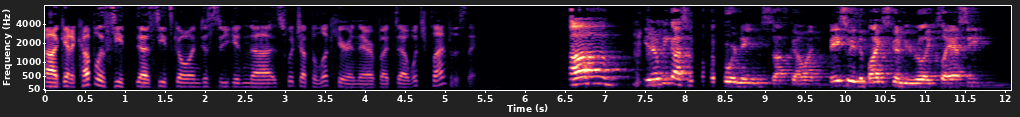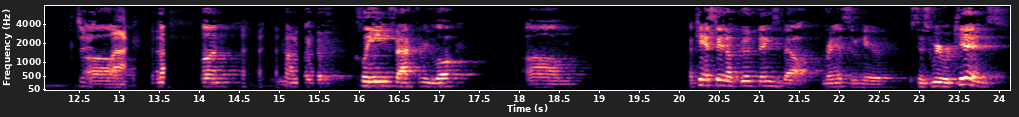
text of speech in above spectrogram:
uh, get a couple of seat, uh, seats going just so you can uh, switch up the look here and there. But what's your plan for this thing? Um, you know, we got some coordinating stuff going. Basically, the bike's going to be really classy. So just Um, black. fun, kind of like a clean factory look. Um, I can't say enough good things about Ransom here. Since we were kids,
